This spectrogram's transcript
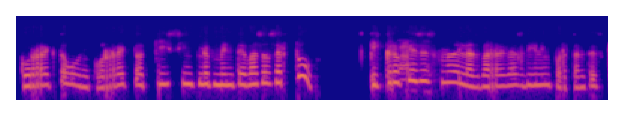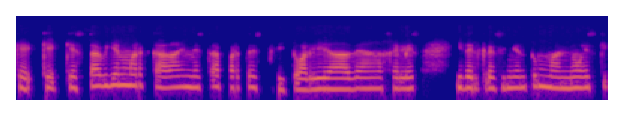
correcto o incorrecto, aquí simplemente vas a ser tú. Y creo que esa es una de las barreras bien importantes que, que, que, está bien marcada en esta parte de espiritualidad, de ángeles y del crecimiento humano, es que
